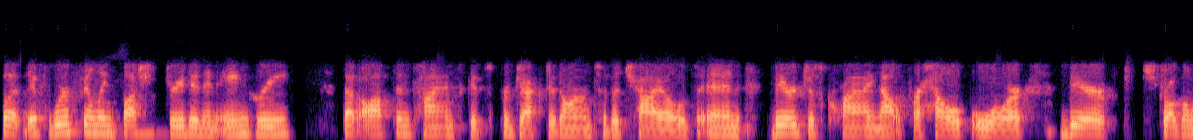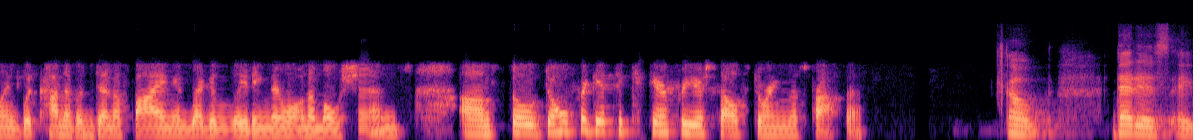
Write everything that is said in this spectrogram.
But if we're feeling mm-hmm. frustrated and angry, that oftentimes gets projected onto the child and they're just crying out for help or they're struggling with kind of identifying and regulating their own emotions. Um, so don't forget to care for yourself during this process. Oh, that is a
